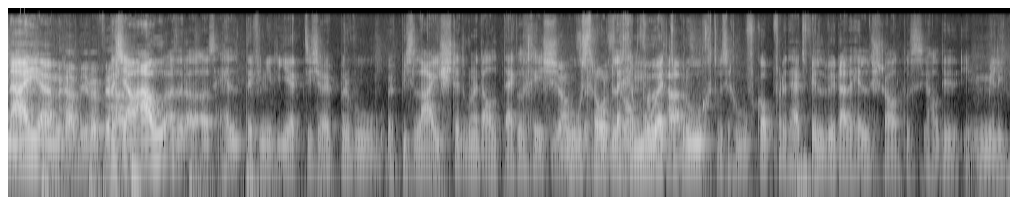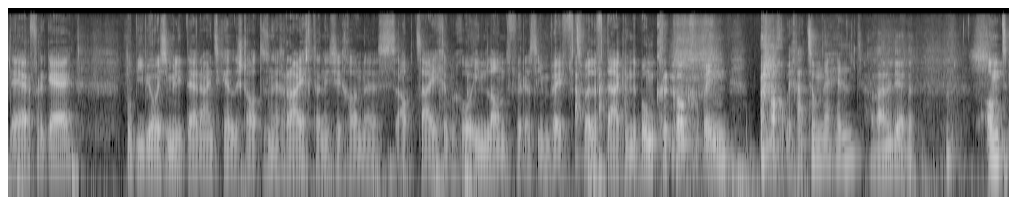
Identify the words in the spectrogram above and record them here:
Nein, ähm, Ich habe niemand das ist ja auch, also als Held definiert, ist ja jemand, der etwas leistet, das nicht alltäglich ist, Ja, der aufgeopfert Mut hat. braucht, der sich aufgeopfert hat. Viel würde auch den Heldenstatus halt im Militär vergeben. Wobei bei uns im Militär der einzige Heldenstatus nicht erreicht habe, ist, ich habe ein Abzeichen bekommen, Inland, für das ich im WEF zwölf Tage in einem Bunker gehockt bin. Macht mich auch zum einem Held. Hat auch nicht jeder. Und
